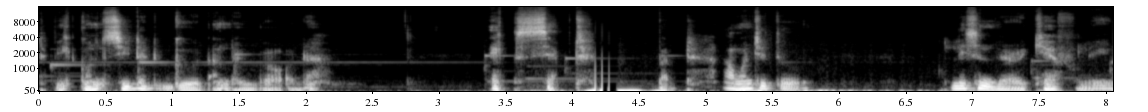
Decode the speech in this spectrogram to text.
to be considered good under God except but I want you to listen very carefully.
